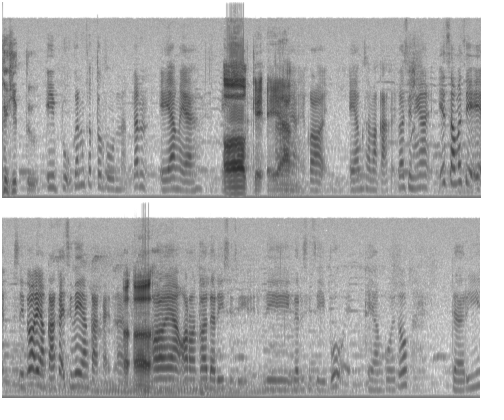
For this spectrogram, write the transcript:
gitu? Ibu kan keturunan kan eyang ya? Eyang. oke eyang. Ah, kalau eyang sama kakek kalau sini kan ya sama sih Eyang- situ yang kakek sini yang kakek. Nah, Ah, ah. kalau yang orang tua dari sisi di dari sisi ibu eyangku itu dari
